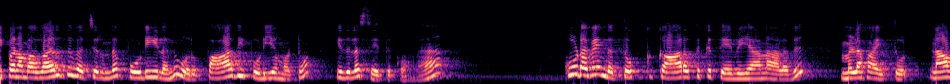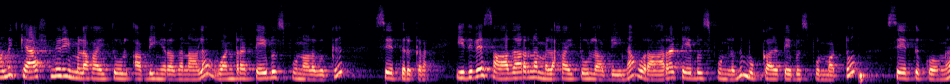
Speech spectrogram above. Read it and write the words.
இப்போ நம்ம வறுத்து வச்சுருந்த பொடியிலேருந்து ஒரு பாதி பொடியை மட்டும் இதில் சேர்த்துக்கோங்க. கூடவே இந்த தொக்கு காரத்துக்கு தேவையான அளவு மிளகாய்த்தூள் நான் வந்து காஷ்மீரி மிளகாய்த்தூள் அப்படிங்கிறதுனால ஒன்றரை டேபிள் ஸ்பூன் அளவுக்கு சேர்த்துருக்குறேன். இதுவே சாதாரண மிளகாய்த்தூள் அப்படின்னா ஒரு அரை டேபிள் ஸ்பூன்லேருந்து முக்கால் டேபிள் ஸ்பூன் மட்டும் சேர்த்துக்கோங்க.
